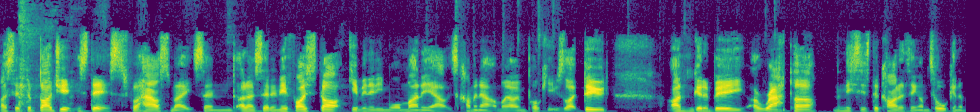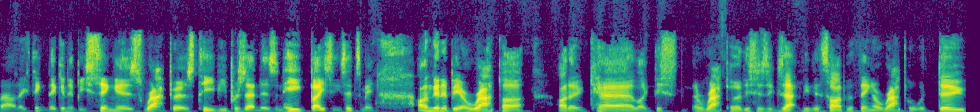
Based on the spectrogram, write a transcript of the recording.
I said the budget is this for housemates, and and I said, and if I start giving any more money out, it's coming out of my own pocket. He was like, dude, I'm going to be a rapper, and this is the kind of thing I'm talking about. They think they're going to be singers, rappers, TV presenters, and he basically said to me, I'm going to be a rapper. I don't care. Like this, a rapper. This is exactly the type of thing a rapper would do.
